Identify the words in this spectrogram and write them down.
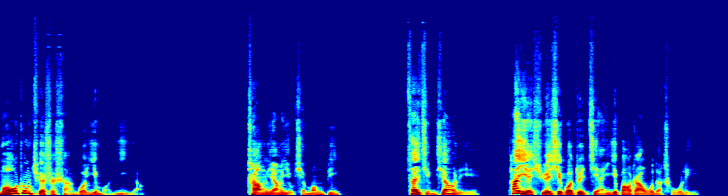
眸中却是闪过一抹异样。张扬有些懵逼，在警校里，他也学习过对简易爆炸物的处理。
